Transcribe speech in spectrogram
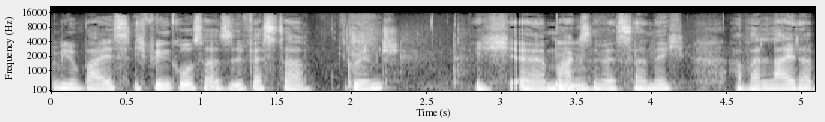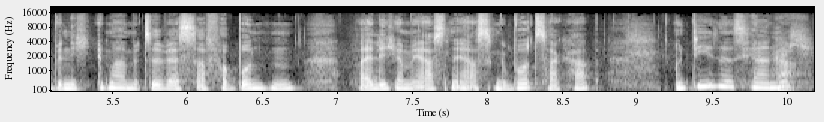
wie du weißt, ich bin großer Silvester-Grinch. Ich äh, mag Mhm. Silvester nicht, aber leider bin ich immer mit Silvester verbunden, weil ich am 1.1. Geburtstag habe. Und dieses Jahr Ja. nicht.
